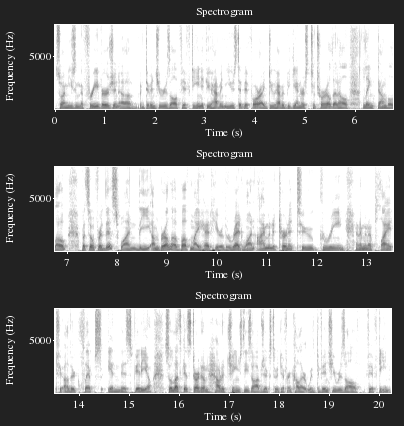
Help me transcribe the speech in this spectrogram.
So I'm using the free version of DaVinci Resolve 15. If you haven't used it before, I do have a beginner's tutorial that I'll link down below. But so for this one, the umbrella above my head here, the red one, I'm going to turn it to green and I'm going to apply it to other clips in this video. So let's get started on how to change these objects to a different color with DaVinci Resolve 15.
